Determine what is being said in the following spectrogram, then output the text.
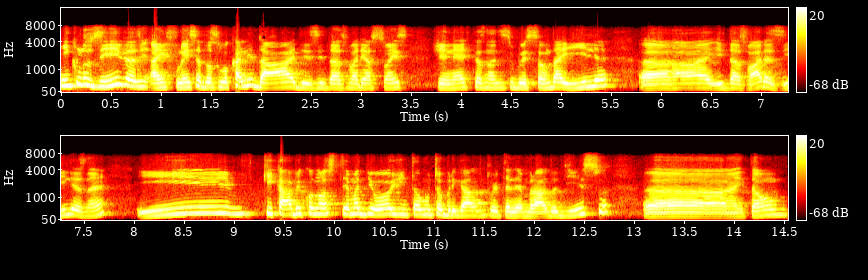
inclusive a, influência das localidades e das variações genéticas na distribuição da ilha uh, e das várias ilhas, né? E que cabe com o nosso tema de hoje, então muito obrigado por ter lembrado disso. Uh, então,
